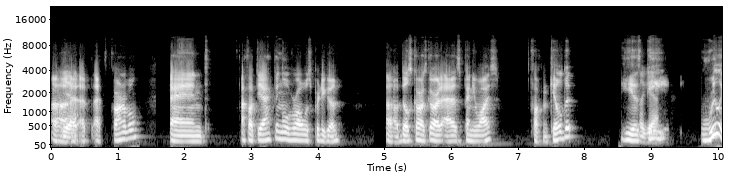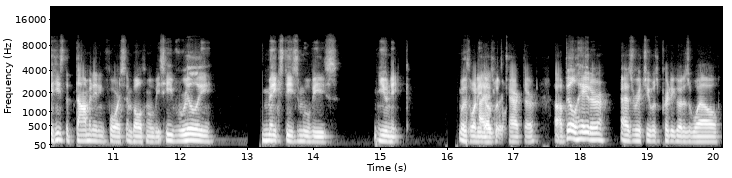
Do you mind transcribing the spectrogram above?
uh, yeah. at, at the carnival, and I thought the acting overall was pretty good. Uh, Bill Skarsgård as Pennywise, fucking killed it. He is Again. the really he's the dominating force in both movies. He really makes these movies unique with what he I does agree. with the character. Uh, Bill Hader as Richie was pretty good as well.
